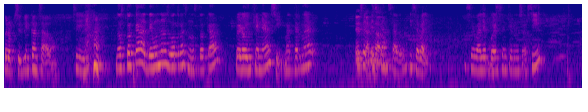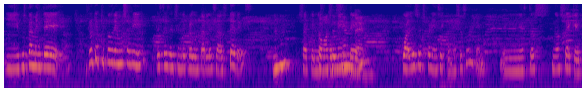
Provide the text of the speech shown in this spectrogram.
Pero pues es bien cansado. Sí, nos toca, de unas u otras nos toca, pero en general sí, maternar Es es, cansado. cansado y se vale. Y se vale poder sentirnos así. Y justamente creo que aquí podríamos de esta sección de preguntarles a ustedes, o sea, que nos ¿Cómo se comenten sienten? Cuál es su experiencia y cómo se sienten en estos, no sé, qué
